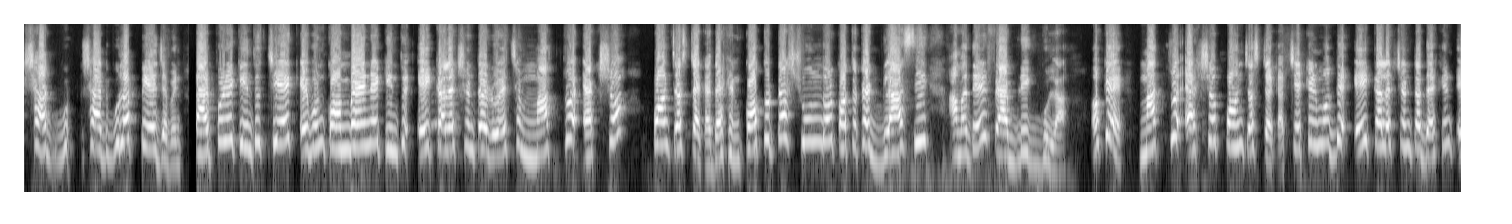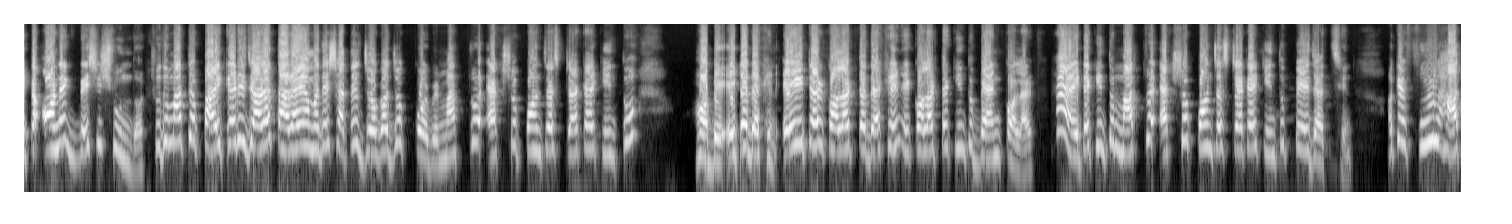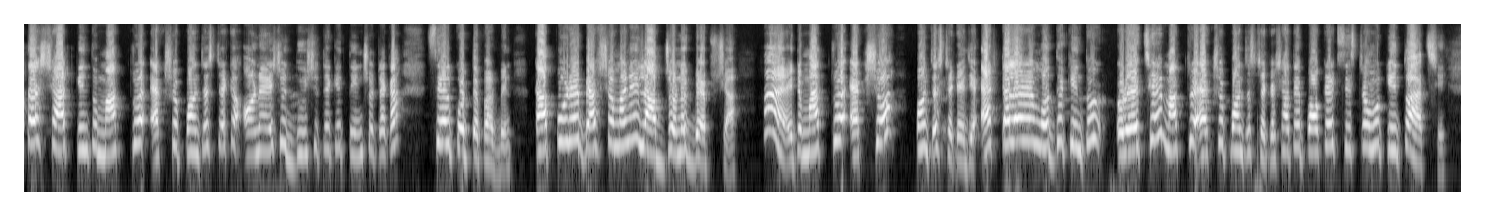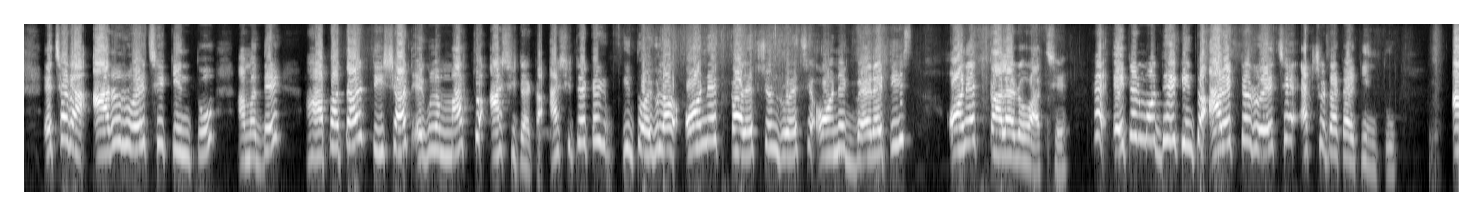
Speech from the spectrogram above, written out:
শার্টগুলা পেয়ে যাবেন। তারপরে কিন্তু চেক এবং কম্বাইনে কিন্তু এই কালেকশনটা রয়েছে মাত্র একশো পঞ্চাশ টাকা। দেখেন কতটা সুন্দর কতটা গ্লাসি আমাদের ফ্যাব্রিকগুলা ওকে মাত্র একশো পঞ্চাশ টাকা। চেকের মধ্যে এই কালেকশনটা দেখেন এটা অনেক বেশি সুন্দর। শুধুমাত্র পাইকারি যারা তারাই আমাদের সাথে যোগাযোগ করবে। মাত্র একশো পঞ্চাশ টাকায় কিন্তু হবে। এটা দেখেন, এইটার কলারটা দেখেন, এই কলারটা কিন্তু ব্যান্ড কলার হ্যাঁ এটা কিন্তু মাত্র একশো পঞ্চাশ টাকায় কিন্তু পেয়ে যাচ্ছেন। ওকে ফুল হাতার শার্ট কিন্তু মাত্র একশো পঞ্চাশ টাকা অনায়াসে দুইশো থেকে তিনশো টাকা সেল করতে পারবেন। কাপড়ের ব্যবসা মানে লাভজনক ব্যবসা। হ্যাঁ এটা মাত্র একশো পঞ্চাশ টাকা এই যে এক কালারের মধ্যে কিন্তু রয়েছে মাত্র একশো পঞ্চাশ টাকা। সাথে পকেট সিস্টেমও কিন্তু আছে। এছাড়া আরও রয়েছে কিন্তু আমাদের হাফাতার টি শার্ট এগুলো মাত্র আশি টাকা। আশি টাকা কিন্তু এগুলোর অনেক কালেকশন রয়েছে, অনেক ভ্যারাইটিস অনেক কালারও আছে। হ্যাঁ এটার মধ্যে কিন্তু আরেকটা রয়েছে একশো টাকায় কিন্তু।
